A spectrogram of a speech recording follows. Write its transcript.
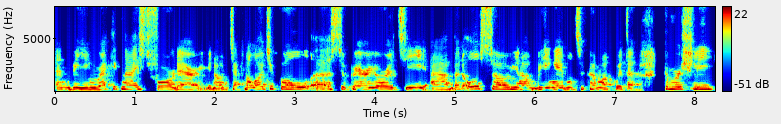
and being recognized for their you know technological uh, superiority uh, but also you know being able to come up with a commercially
